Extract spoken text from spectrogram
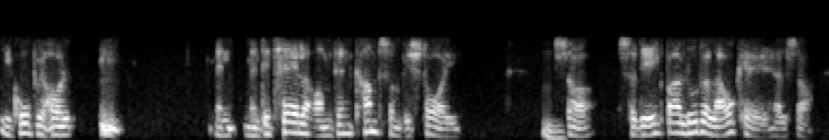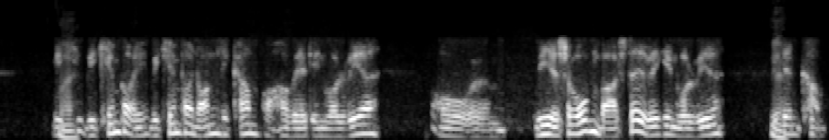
i god behold. men, men det taler om den kamp, som vi står i. Mm. Så, så det er ikke bare lutter lavkage, altså Vi, Nej. vi, kæmper, vi kæmper en åndelig kamp og har været involveret, og øh, vi er så åbenbart stadigvæk involveret ja. i den kamp.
